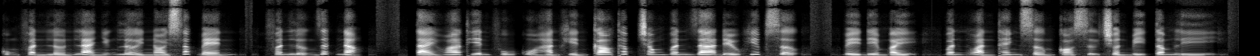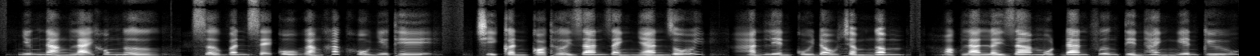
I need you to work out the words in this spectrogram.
cũng phần lớn là những lời nói sắc bén, phân lượng rất nặng. Tài hoa thiên phú của hắn khiến cao thấp trong vân gia đều khiếp sợ. Về điểm ấy, Vân Oản Thanh sớm có sự chuẩn bị tâm lý, nhưng nàng lại không ngờ, Sở Vân sẽ cố gắng khắc khổ như thế. Chỉ cần có thời gian rảnh nhàn rỗi, hắn liền cúi đầu trầm ngâm, hoặc là lấy ra một đan phương tiến hành nghiên cứu.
